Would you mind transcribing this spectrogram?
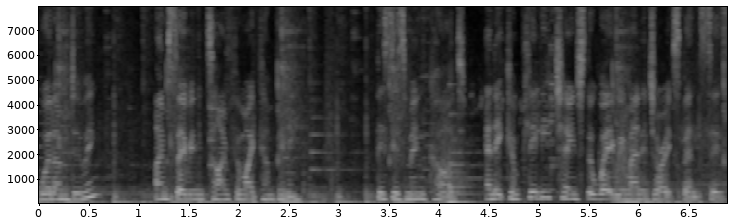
What I'm doing? I'm saving time for my company. This is Mooncard, and it completely changed the way we manage our expenses.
